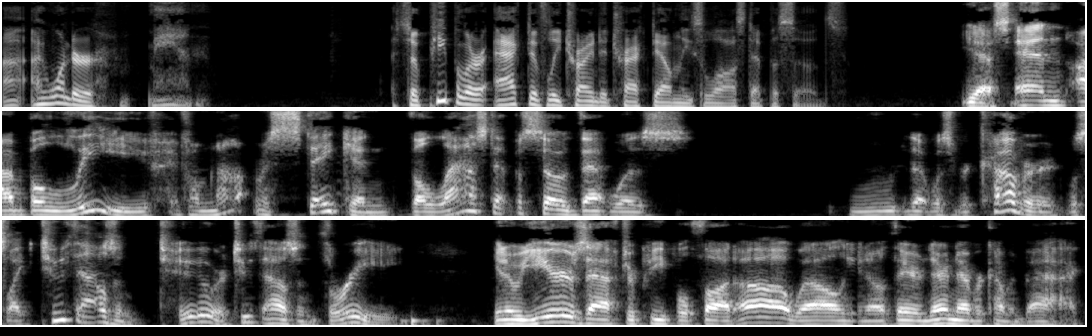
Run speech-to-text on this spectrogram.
I I wonder, man. So people are actively trying to track down these lost episodes. Yes, and I believe, if I'm not mistaken, the last episode that was that was recovered was like 2002 or 2003. You know, years after people thought, "Oh, well, you know, they're they're never coming back."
